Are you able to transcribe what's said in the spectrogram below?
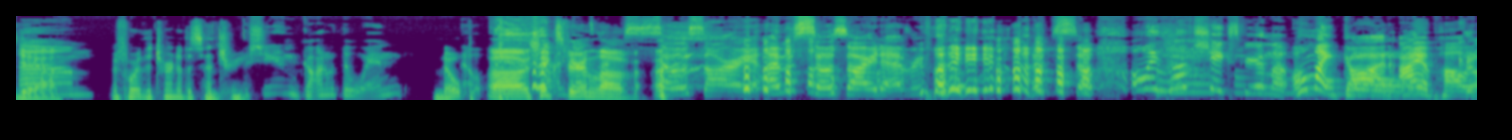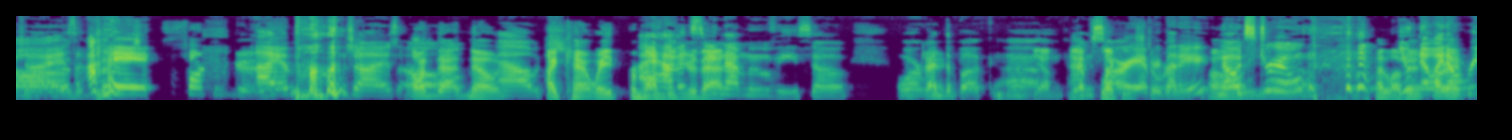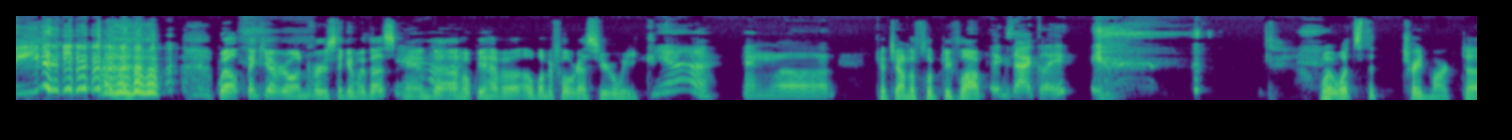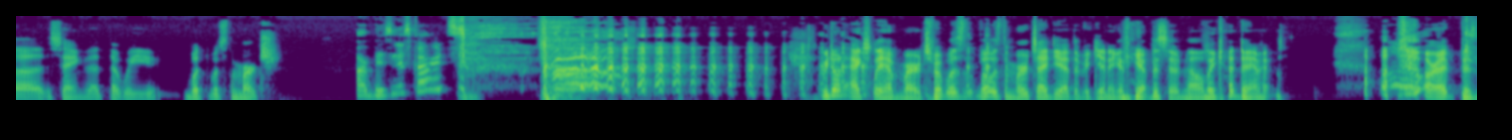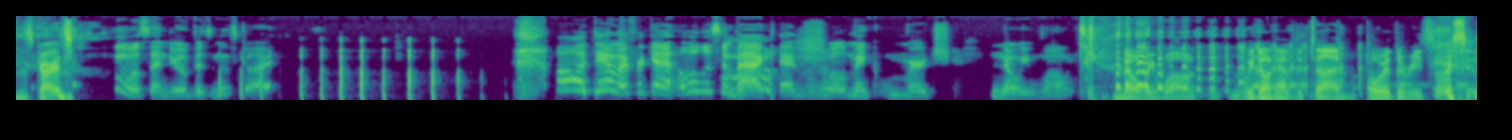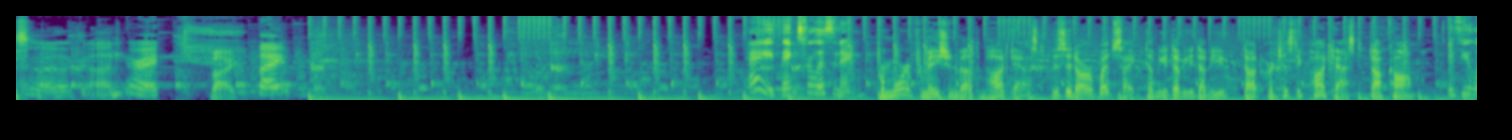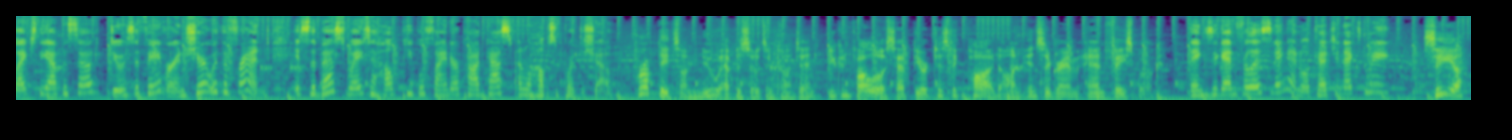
Yeah. Um, Before the turn of the century. was she in Gone with the Wind? Nope. Nope. Uh, Shakespeare in I'm Love. so sorry. I'm so sorry to everybody. I'm so. Oh, I love Shakespeare in Love. Oh my god, I Oh, apologize. God, I fucking good. I apologize. On Oh, that note, ouch. I can't wait for I mom to haven't hear seen that. that. movie, so or Okay. read the book. Um, Yep, yep, I'm sorry, everybody. Oh, no, it's true. I love you it. You know All I don't read. well, thank you everyone for sticking with us, and uh, hope you have a, a wonderful rest of your week. yeah, and we'll Catch you on the flippity flop. exactly. What what's the trademarked uh, saying that that we what what's the merch? Our business cards. We don't actually have merch, but was what was the merch idea at the beginning of the episode, Melody? God damn it! Oh. All right, business cards. we'll send you a business card. oh damn! I forget. Oh, we'll listen back and we'll make merch. No, we won't. no, we won't. We don't have the time or the resources. oh god. All right. Bye. Bye. Hey, thanks for listening. For more information about the podcast, visit our website, www.artisticpodcast.com. If you liked the episode, do us a favor and share it with a friend. It's the best way to help people find our podcast and will help support the show. For updates on new episodes and content, you can follow us at The Artistic Pod on Instagram and Facebook. Thanks again for listening, and we'll catch you next week. See ya!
